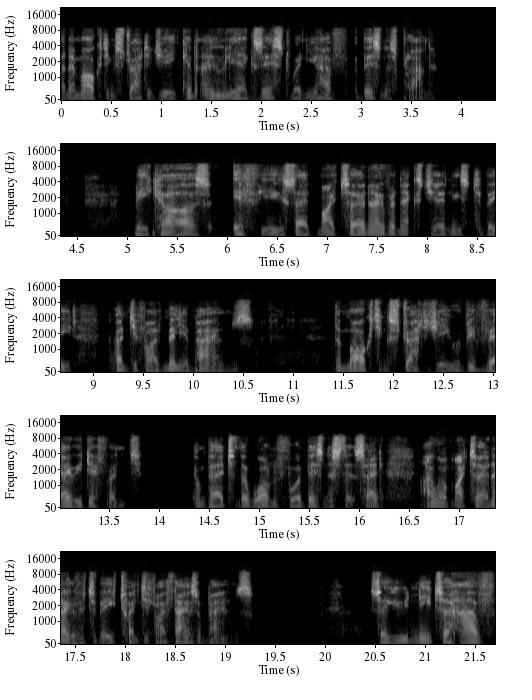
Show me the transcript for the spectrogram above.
and a marketing strategy can only exist when you have a business plan. Because if you said my turnover next year needs to be 25 million pounds, the marketing strategy would be very different compared to the one for a business that said, I want my turnover to be 25,000 pounds. So you need to have,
